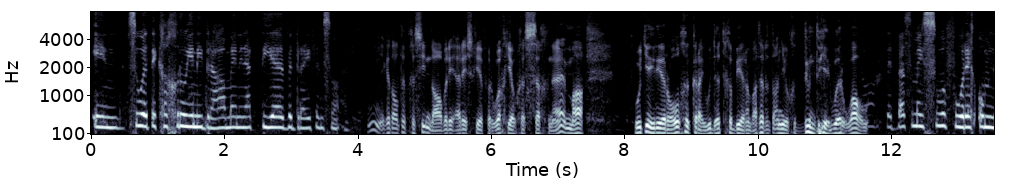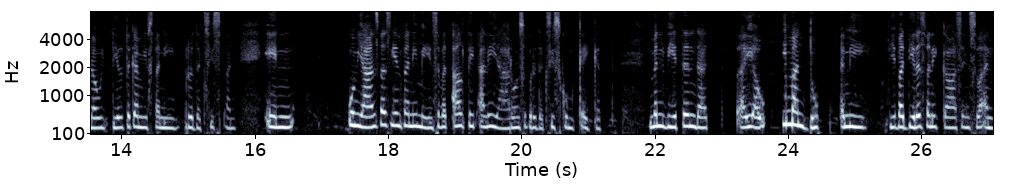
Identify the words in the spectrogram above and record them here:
En so het ek gegroei in die drama en in akteurbedryf en so aan. Hmm, ek het altyd gesien daar by die RSG verhoog jou gesig, né? Maar hoe het jy hierdie rol gekry? Hoe dit gebeur en wat het dit aan jou gedoen toe jy hoor, "Wow." Dit was my so voorreg om nou deel te kan wees van die produksiespan. En oom Jans was een van die mense wat altyd al die jare ons produksies kom kyk het. Min wetend dat hy hou iemand dop in die die wat deel is van die kas en so in.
